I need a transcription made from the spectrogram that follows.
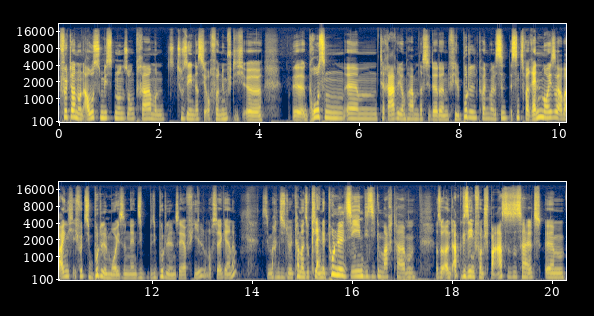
füttern und ausmisten und so ein Kram und zusehen, dass sie auch vernünftig äh, äh, großen ähm, Terrarium haben, dass sie da dann viel buddeln können, weil es sind, es sind zwar Rennmäuse, aber eigentlich, ich würde sie Buddelmäuse nennen. Sie, sie buddeln sehr viel und auch sehr gerne. Sie machen sie, kann man so kleine Tunnel sehen, die sie gemacht haben. Also und abgesehen von Spaß, ist es halt ähm,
